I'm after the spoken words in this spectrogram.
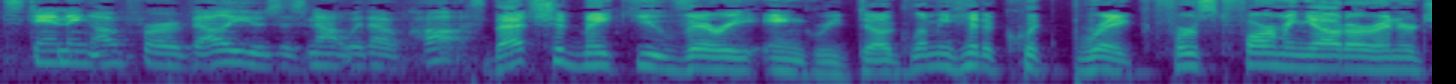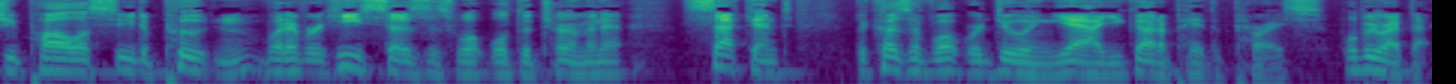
standing up for our values is not without cost. That should make you very angry, Doug. Let me hit a quick break. First, farming out our energy policy to Putin. Whatever he says is what will determine it. Second, because of what we're doing, yeah, you got to pay the price. We'll be right back.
